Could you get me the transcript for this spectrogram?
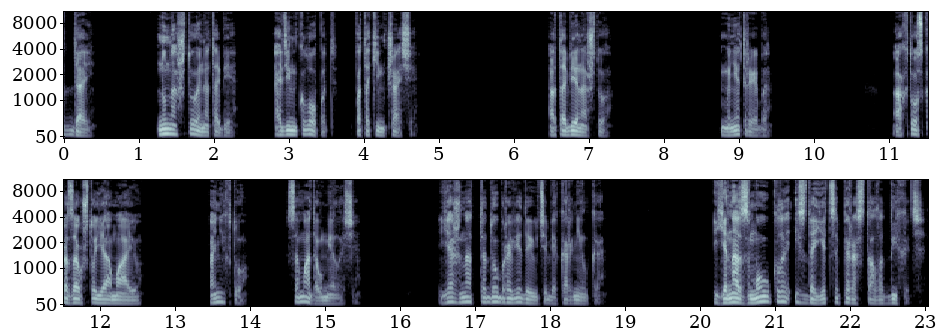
аддай ну нашто на табе адзін клопат па такім часе А табе на што? Мне трэба. А хто сказаў, што я маю, А ніхто сама даўмелася. Я ж надта добра ведаю цябе карнілка. Яна змоўкла і, здаецца, перастала дыхаць,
